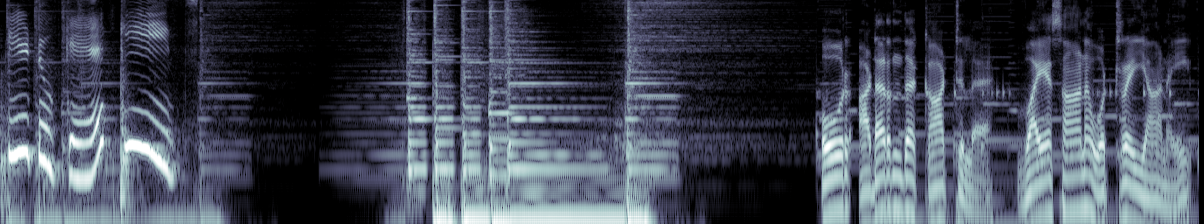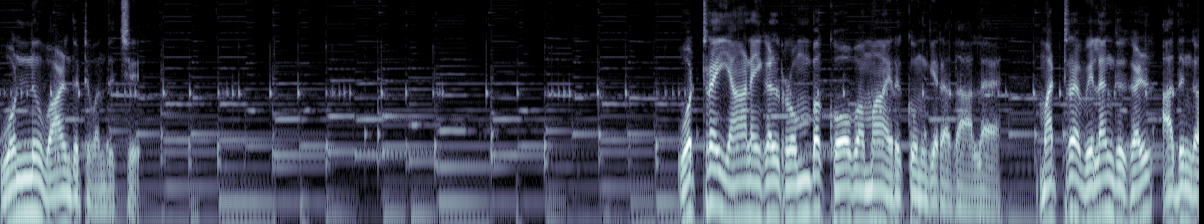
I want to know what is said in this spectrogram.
T2K Kids. ஓர் அடர்ந்த காட்டுல வயசான ஒற்றை யானை ஒன்னு வாழ்ந்துட்டு வந்துச்சு ஒற்றை யானைகள் ரொம்ப கோபமா இருக்குங்கிறதால மற்ற விலங்குகள் அதுங்க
